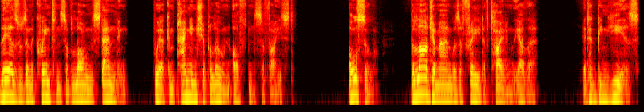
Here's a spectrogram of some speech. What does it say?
Theirs was an acquaintance of long standing, where companionship alone often sufficed. Also, the larger man was afraid of tiring the other. It had been years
